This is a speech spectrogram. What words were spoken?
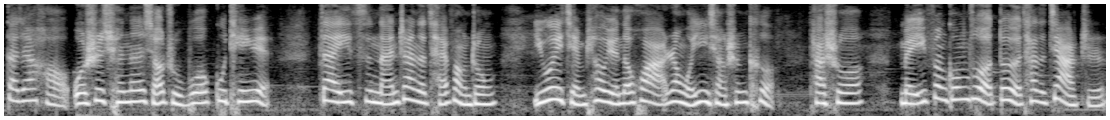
大家好，我是全能小主播顾天悦。在一次南站的采访中，一位检票员的话让我印象深刻。他说：“每一份工作都有它的价值，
